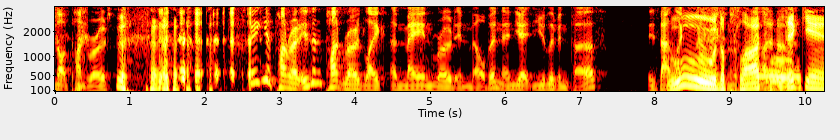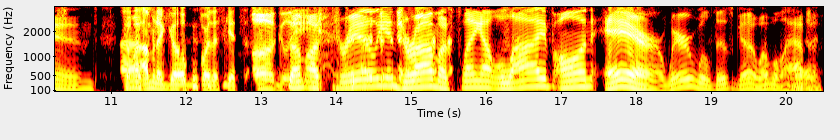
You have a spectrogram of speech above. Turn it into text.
not Punt Road. Speaking of Punt Road, isn't Punt Road like a main road in Melbourne, and yet you live in Perth? Is that like Ooh, the connection or something? plot I don't thickens. Uh, Aus- I'm gonna go before this gets ugly. some Australian dramas playing out live on air. Where will this go? What will happen?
